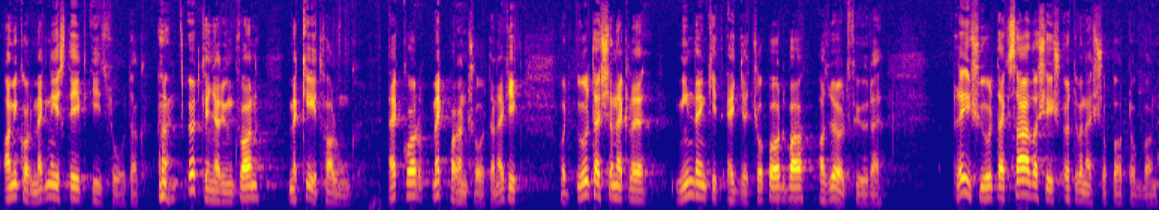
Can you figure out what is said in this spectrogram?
Amikor megnézték, így szóltak. Öt kenyerünk van, meg két halunk. Ekkor megparancsolta nekik, hogy ültessenek le mindenkit egy-egy csoportba a zöld fűre. Le is ültek százas és ötvenes csoportokban.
